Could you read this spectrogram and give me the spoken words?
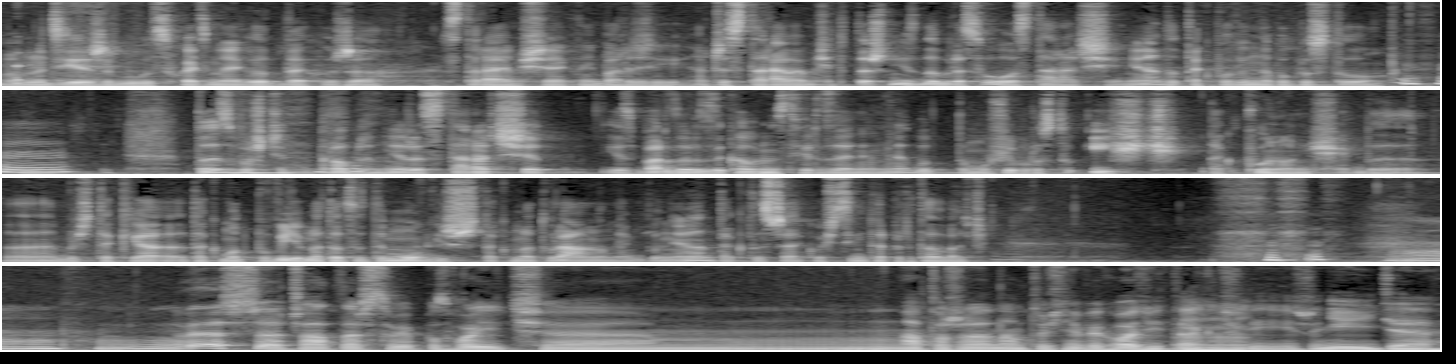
Mam nadzieję, że było słuchać z mojego oddechu, że starałem się jak najbardziej, a czy starałem się, to też nie jest dobre słowo starać się, nie? To tak powinno po prostu... Mhm. To jest właśnie problem, nie? Że starać się jest bardzo ryzykownym stwierdzeniem, nie? Bo to musi po prostu iść, tak płynąć, jakby e, być takie, taką odpowiedzią na to, co ty mówisz, taką naturalną jakby, nie? Tak to trzeba jakoś zinterpretować. No, wiesz, trzeba też sobie pozwolić na to, że nam coś nie wychodzi, tak? Mhm. Czyli, że nie idzie,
